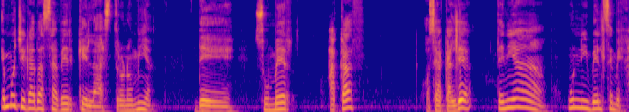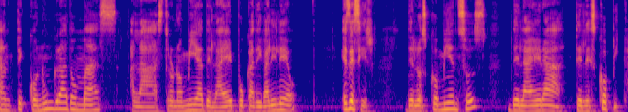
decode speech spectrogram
hemos llegado a saber que la astronomía de Sumer Akkad, o sea, Caldea, tenía un nivel semejante con un grado más a la astronomía de la época de Galileo, es decir, de los comienzos de la era telescópica.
